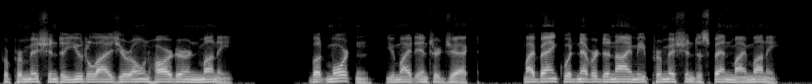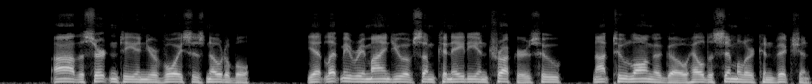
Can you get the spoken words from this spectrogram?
for permission to utilize your own hard earned money. But Morton, you might interject, my bank would never deny me permission to spend my money. Ah, the certainty in your voice is notable. Yet let me remind you of some Canadian truckers who, not too long ago, held a similar conviction.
